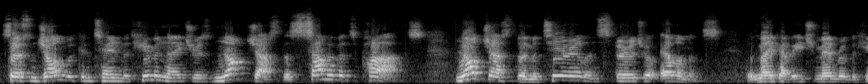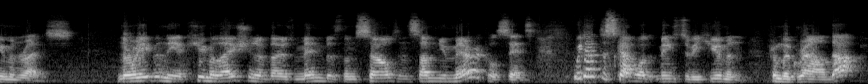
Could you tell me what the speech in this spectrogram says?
So St. John would contend that human nature is not just the sum of its parts, not just the material and spiritual elements that make up each member of the human race, nor even the accumulation of those members themselves in some numerical sense. We don't discover what it means to be human from the ground up,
